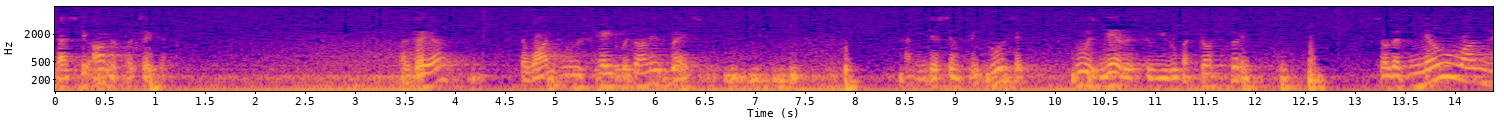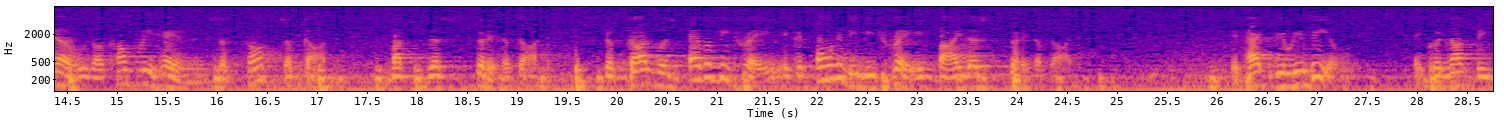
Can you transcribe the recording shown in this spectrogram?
that's the honored position. And there, the one whose head was on his breast. And he just simply, who is it? Who is nearest to you but your spirit? So that no one knows or comprehends the thoughts of God but the Spirit of God. If God was ever betrayed, it could only be betrayed by the Spirit of God. It had to be revealed. It could not be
